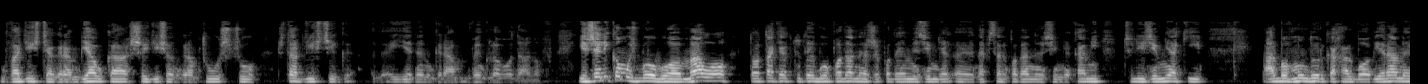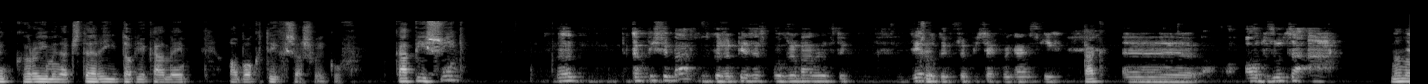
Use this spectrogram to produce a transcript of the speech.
20 gram białka, 60 gram tłuszczu, 41 gram węglowodanów. Jeżeli komuś było, było mało, to tak jak tutaj było podane, że podajemy z ziemnia, e, napisane podane z ziemniakami, czyli ziemniaki albo w mundurkach, albo obieramy, kroimy na cztery i dopiekamy obok tych szaszłyków. Kapishi? No, kapiszy bardzo, tylko że pies jest pogrzebany w tych w wielu Czy- tych przepisach wegańskich Tak? e, odrzuca A. No, no.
